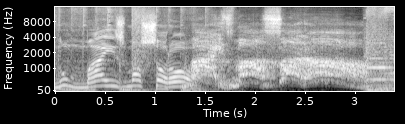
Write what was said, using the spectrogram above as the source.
no Mais Mossoró. Mais Mossoró!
